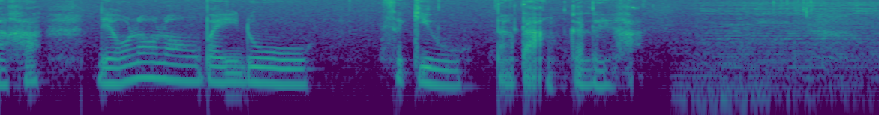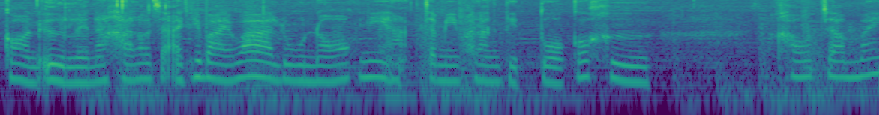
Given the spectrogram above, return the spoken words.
นะคะ เดี๋ยวเราลองไปดูสกิลต่างๆ กันเลยค่ะ ก่อนอื่นเลยนะคะ เราจะอธิบายว่าลูนอกเนี่ยจะมีพลังติดตัวก็คือ เขาจะไม่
